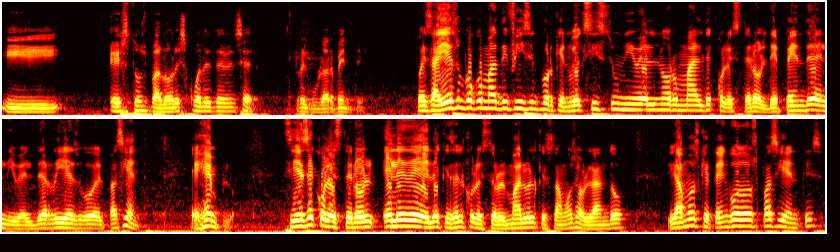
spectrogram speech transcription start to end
¿Y estos valores cuáles deben ser regularmente? Pues ahí es un poco más difícil porque no existe un nivel normal de colesterol, depende del nivel de riesgo del paciente. Ejemplo, si ese colesterol LDL, que es el colesterol malo del que estamos hablando, digamos que tengo dos pacientes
